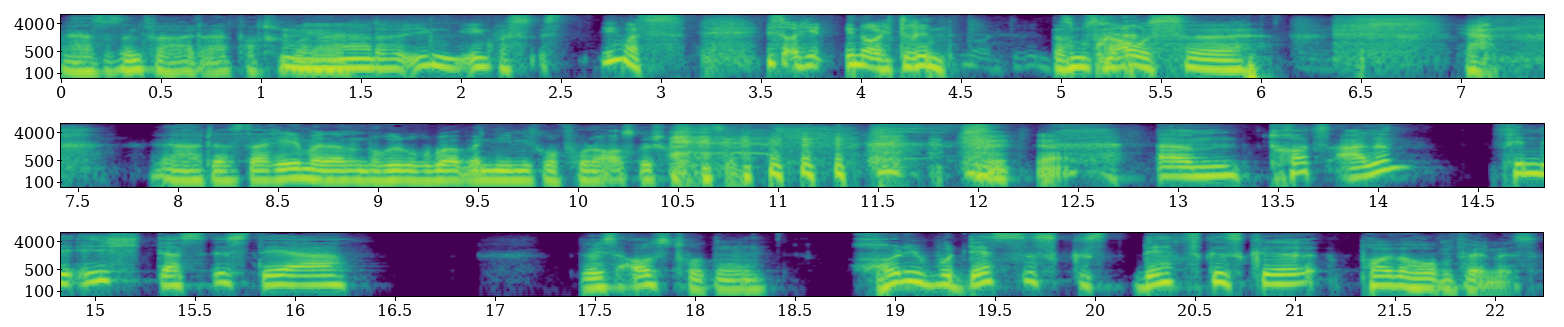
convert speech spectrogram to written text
Ja, so sind wir halt einfach. Tut. Ja, da irgend, irgendwas ist, irgendwas ist euch in, in euch drin. Das muss Ja. raus. Äh, ja. Ja, das, da reden wir dann drüber, wenn die Mikrofone ausgeschaltet sind. Ja. ähm, trotz allem finde ich, das ist der, wie soll ich es ausdrücken, Hollywoodeske Paul Verhoeven-Film ist.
